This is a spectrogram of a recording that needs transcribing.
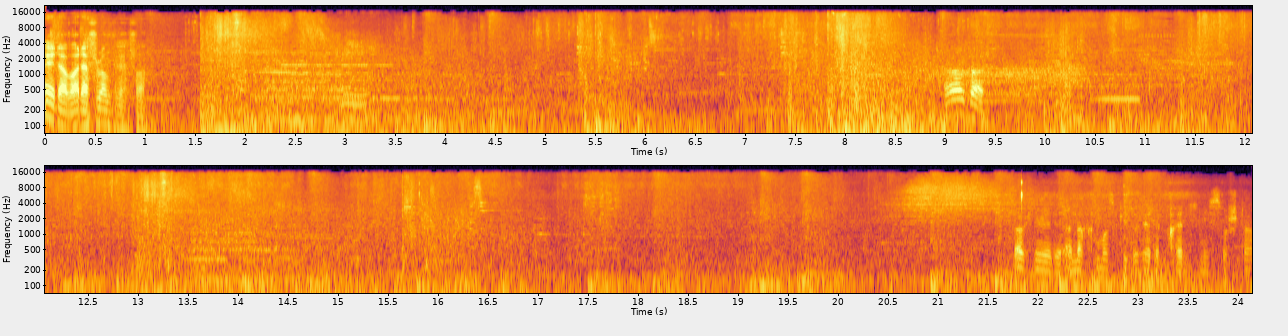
Hey, da war der Flammenwerfer. Oh Gott. Sag ich mir den anderen Moskito her, der brennt nicht so stark.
